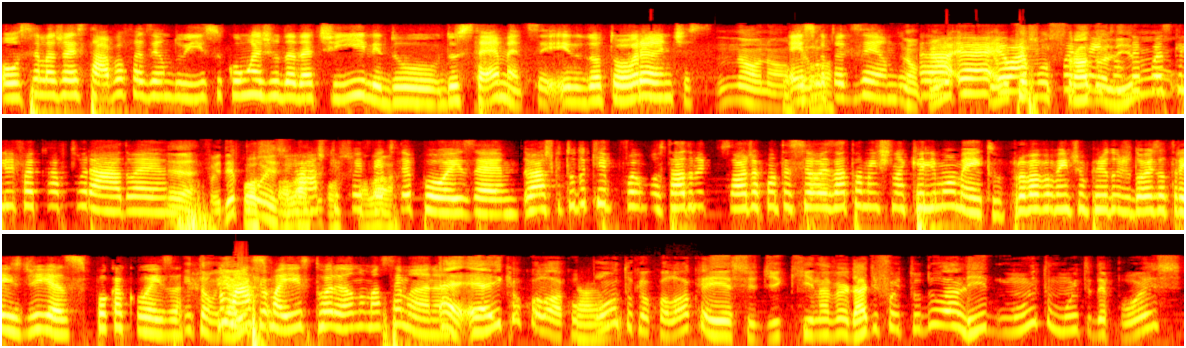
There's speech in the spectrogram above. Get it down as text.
ou se ela já estava fazendo isso com a ajuda da Tilly, do, do Stamets e do doutor antes. Não, não. É isso que eu estou dizendo. Não, pelo, é, pelo eu que é acho é mostrado que foi feito ali, depois não... que ele foi capturado, é. É, foi depois. Falar, eu acho que foi falar. feito depois, é. Eu acho que tudo que foi mostrado no episódio aconteceu exatamente naquele momento. Provavelmente um período de dois ou três dias, pouca coisa. Então, no máximo aí, eu... aí, estourando uma semana. É, é aí que eu coloco. O ah. ponto que eu coloco é esse, de que na verdade foi tudo ali muito, muito depois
